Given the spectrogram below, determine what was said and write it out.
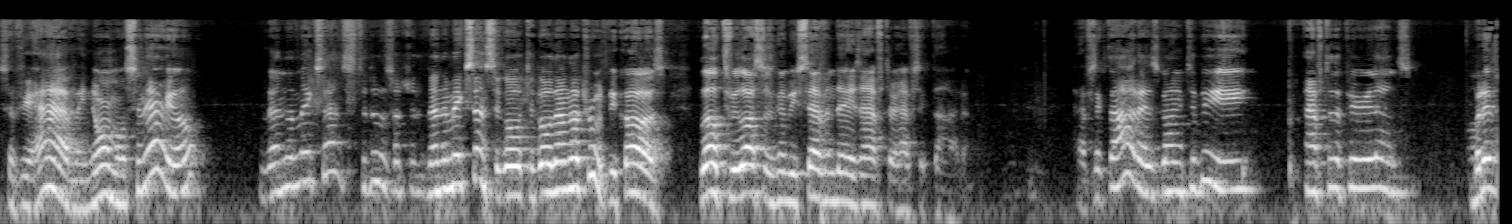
So if you have a normal scenario, then it makes sense to do such. A, then it makes sense to go to go down that route because Lel Tvilas is going to be seven days after Hefsek Tahara. Hefsek Tahara is going to be after the period ends. But if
